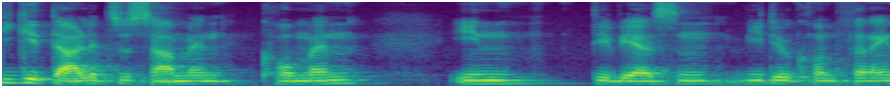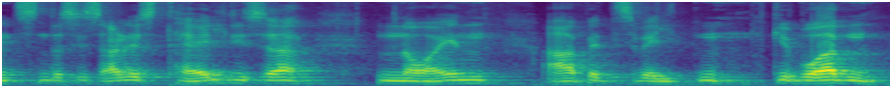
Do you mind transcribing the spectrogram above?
digitale Zusammenkommen in diversen Videokonferenzen. Das ist alles Teil dieser neuen Arbeitswelten geworden.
